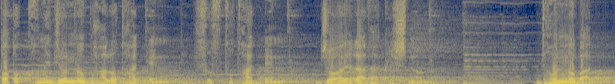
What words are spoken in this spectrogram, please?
ততক্ষণের জন্য ভালো থাকবেন, সুস্থ থাকবেন। জয় রাধাকৃষ্ণন। ধন্যবাদ।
